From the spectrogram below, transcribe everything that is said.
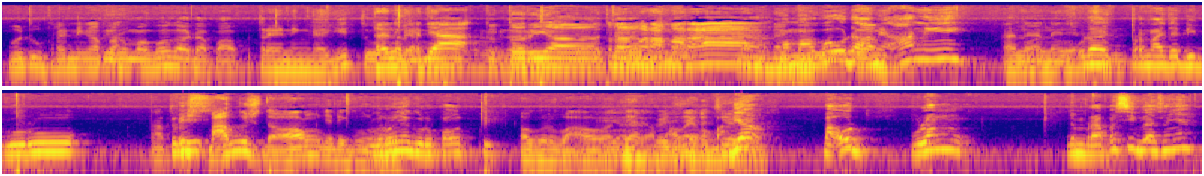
Waduh, trending di apa rumah gua gak ada apa training kayak gitu Training kerja. tutorial Terlalu marah-marah. mama gua udah aneh-aneh Aneh-anehnya. udah pernah jadi guru terus Bagus dong jadi guru. gurunya guru PAUD. Oh guru PAUD ya, nggak apa-apa, ya, dia PAUD pulang jam berapa sih biasanya?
